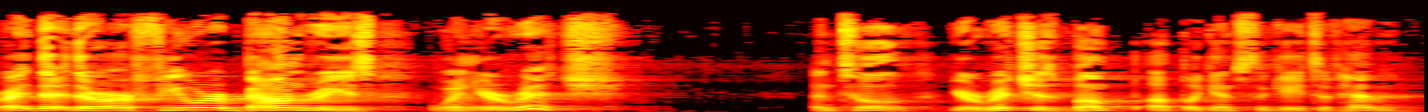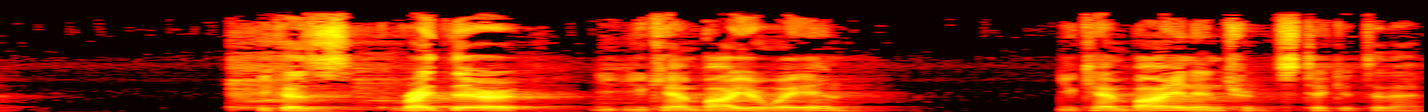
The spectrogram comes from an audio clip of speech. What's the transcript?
Right? There, there are fewer boundaries when you're rich until your riches bump up against the gates of heaven. Because right there, you can't buy your way in. You can't buy an entrance ticket to that.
